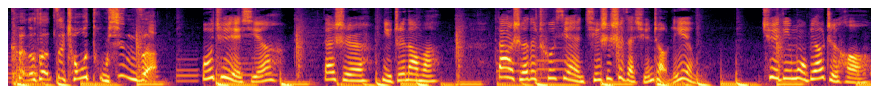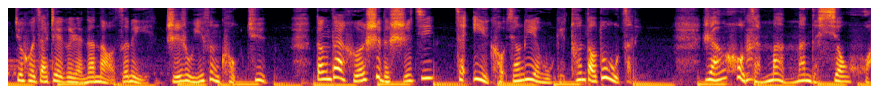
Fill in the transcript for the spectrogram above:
看到它在朝我吐信子。不去也行，但是你知道吗？大蛇的出现其实是在寻找猎物。确定目标之后，就会在这个人的脑子里植入一份恐惧，等待合适的时机，再一口将猎物给吞到肚子里，然后再慢慢的消化。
